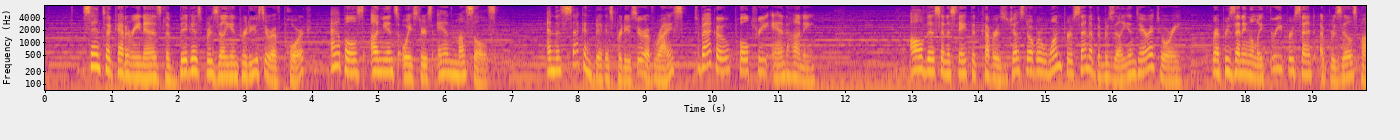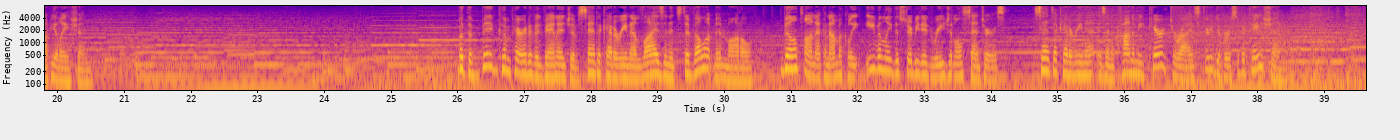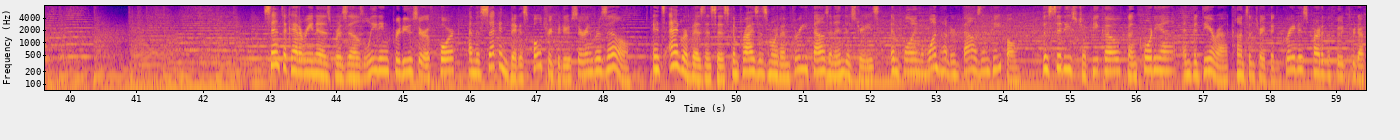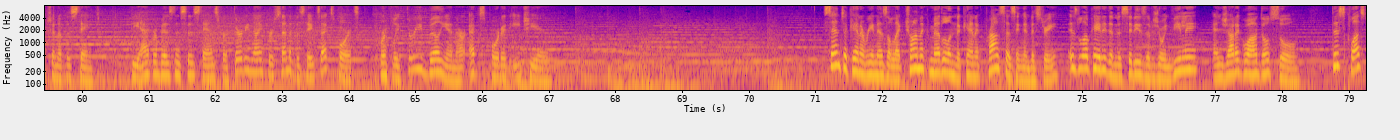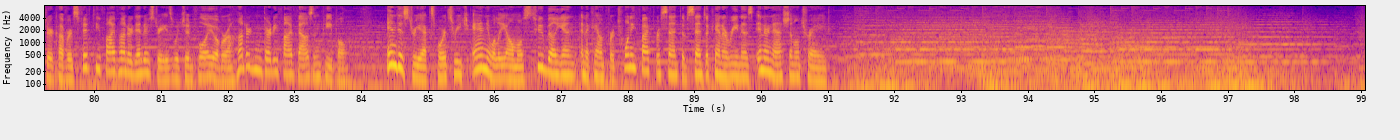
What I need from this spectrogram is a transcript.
Santa Catarina is the biggest Brazilian producer of pork, apples, onions, oysters, and mussels, and the second biggest producer of rice, tobacco, poultry, and honey. All this in a state that covers just over 1% of the Brazilian territory, representing only 3% of Brazil's population. But the big comparative advantage of Santa Catarina lies in its development model. Built on economically evenly distributed regional centers, Santa Catarina is an economy characterized through diversification. Santa Catarina is Brazil's leading producer of pork and the second biggest poultry producer in Brazil. Its agribusinesses comprises more than 3,000 industries, employing 100,000 people. The cities Chapecó, Concordia, and Videira concentrate the greatest part of the food production of the state. The agribusinesses stands for 39% of the state's exports. Roughly 3 billion are exported each year. Santa Catarina's electronic metal and mechanic processing industry is located in the cities of Joinville and Jaraguá do Sul. This cluster covers 5,500 industries which employ over 135,000 people. Industry exports reach annually almost 2 billion and account for 25% of Santa Catarina's international trade.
